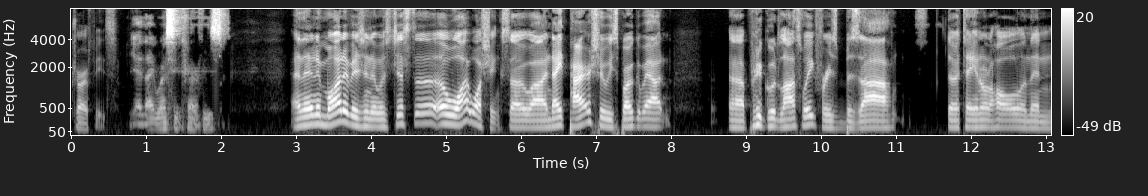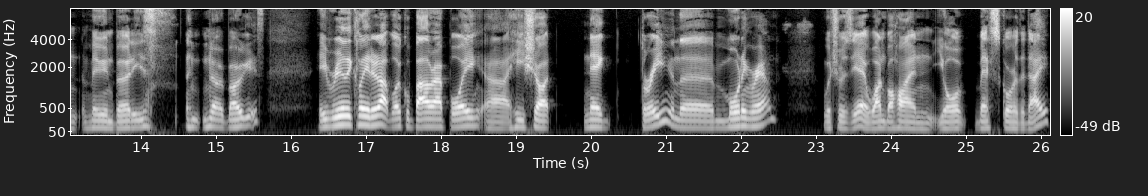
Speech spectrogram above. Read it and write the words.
trophies. Yeah, they were sick trophies. And then in my division, it was just a, a whitewashing. So uh, Nate Parrish, who we spoke about uh, pretty good last week for his bizarre 13 on a hole and then a million birdies and no bogeys, he really cleaned it up. Local Ballarat boy, uh, he shot neg three in the morning round, which was, yeah, one behind your best score of the day.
